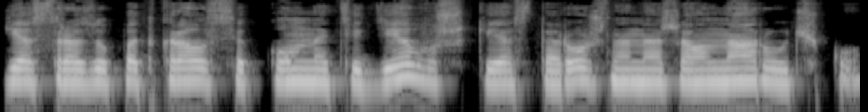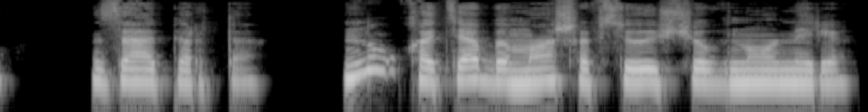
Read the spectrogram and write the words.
Я сразу подкрался к комнате девушки и осторожно нажал на ручку. Заперто. Ну, хотя бы Маша все еще в номере.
